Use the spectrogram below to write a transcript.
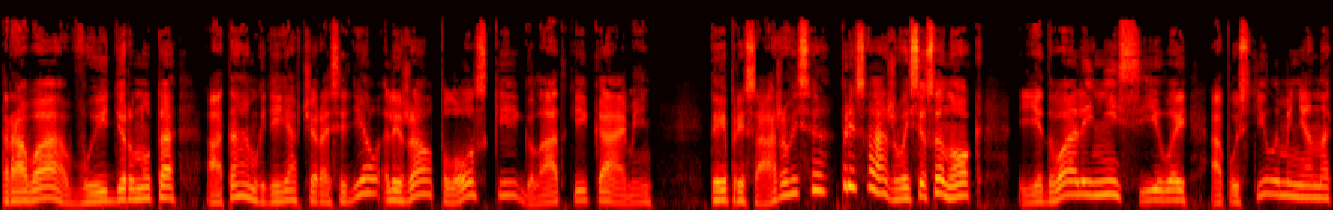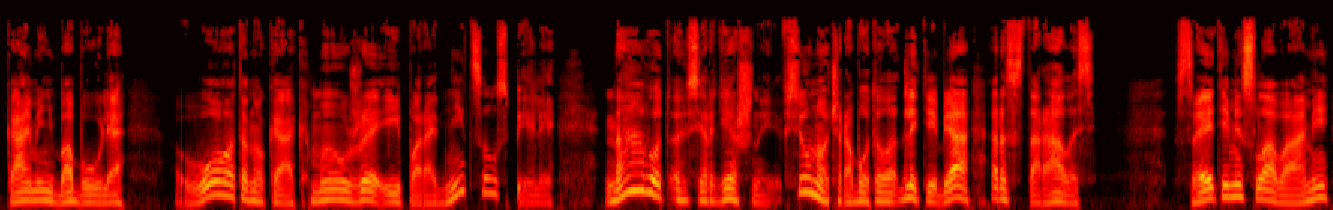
трава выдернута, а там, где я вчера сидел, лежал плоский гладкий камень. «Ты присаживайся, присаживайся, сынок!» Едва ли не силой опустила меня на камень бабуля. Вот оно как, мы уже и породниться успели. На вот, сердешный, всю ночь работала для тебя, расстаралась. С этими словами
